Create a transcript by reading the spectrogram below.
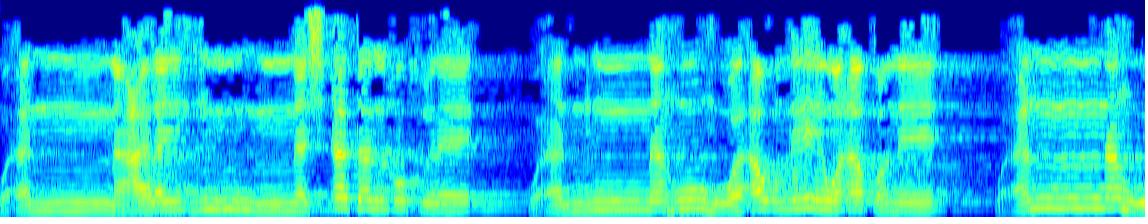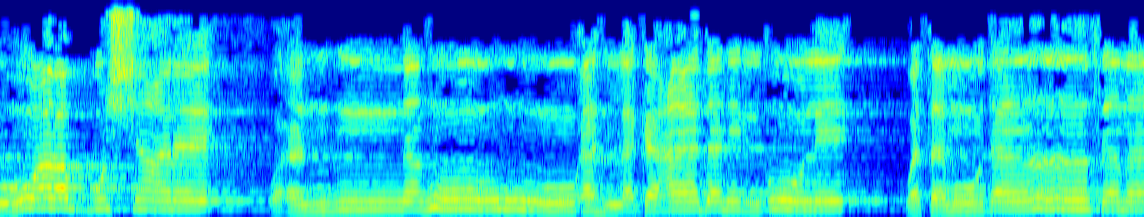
وأن عليه النشأة الأخرى وأنه هو أغني وأقني وأنه هو رب الشعر وأنه أهلك عادا الأولي وثمودا فما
